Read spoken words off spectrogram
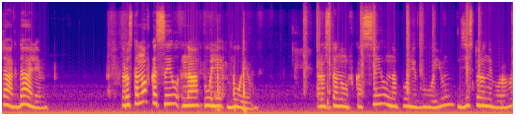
Так, далі. Розстановка сил на полі бою. Розстановка сил на полі бою зі сторони ворога.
